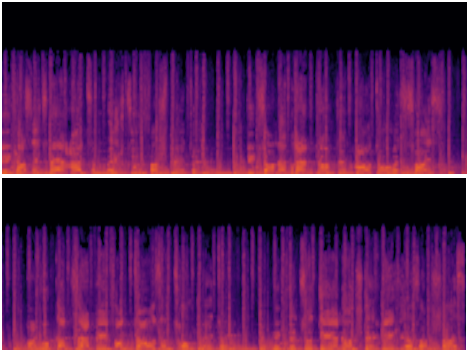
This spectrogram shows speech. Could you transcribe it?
Ich hasse nichts mehr, als mich zu verspäten. Die Sonne brennt und im Auto ist heiß. Ein Hubkonzert wie von tausend Trompeten. Ich will zu dir, nun steh ich hier so'n Scheiß.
